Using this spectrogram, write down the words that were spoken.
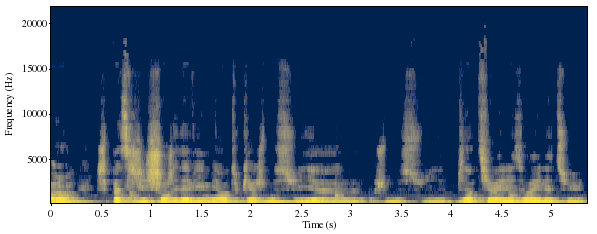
Alors, je sais pas si j'ai changé d'avis, mais en tout cas, je me suis, euh, je me suis bien tiré les oreilles là-dessus.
